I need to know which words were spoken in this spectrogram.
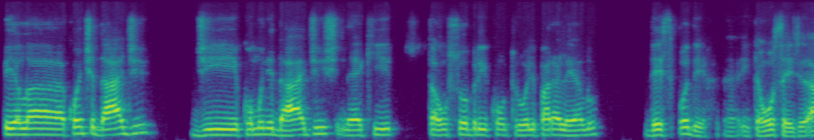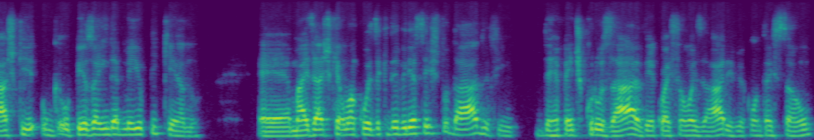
pela quantidade de comunidades né, que estão sob controle paralelo desse poder. Né? Então, ou seja, acho que o, o peso ainda é meio pequeno. É, mas acho que é uma coisa que deveria ser estudado, enfim, de repente cruzar, ver quais são as áreas, ver quantas são,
